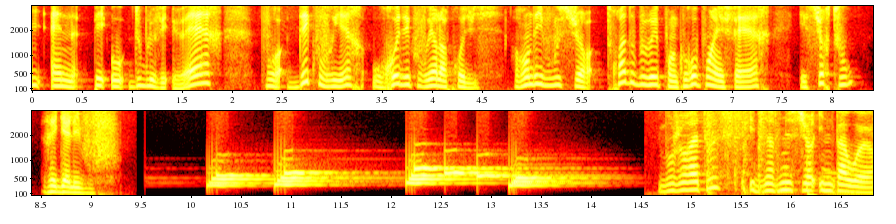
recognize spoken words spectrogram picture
I-N-P-O-W-E-R, pour découvrir ou redécouvrir leurs produits. Rendez-vous sur www.coro.fr et surtout, régalez-vous. Bonjour à tous et bienvenue sur In Power,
